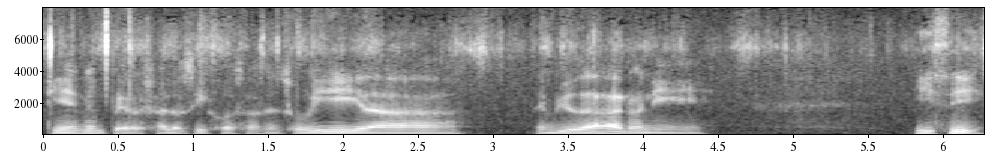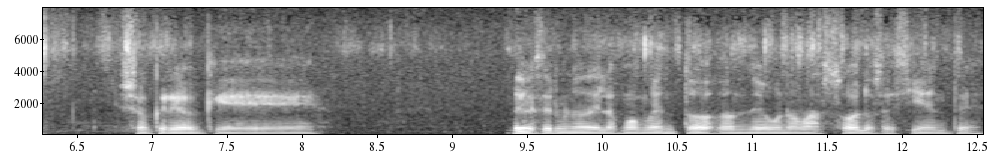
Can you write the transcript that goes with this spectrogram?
tienen, pero ya los hijos hacen su vida, enviudaron y, y sí, yo creo que debe ser uno de los momentos donde uno más solo se siente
